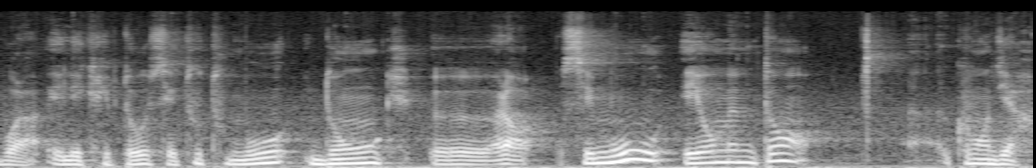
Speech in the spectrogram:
voilà, et les cryptos, c'est tout, tout mou. Donc, alors, c'est mou et en même temps, comment dire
